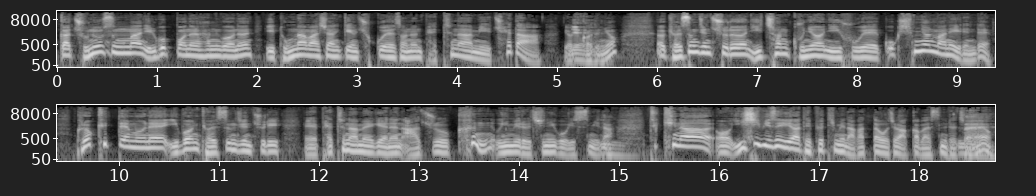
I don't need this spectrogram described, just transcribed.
그러니까 준우승만 일곱 번을 한 거는 이 동남아시안 게임 축구에서는 베트남이 최다였거든요. 예. 어, 결승 진출은 2009년 이후에 꼭 10년 만의 일인데 그렇기 때문에 이번 결승 진출이 예, 베트남에게는 아주 큰 의미를 지니고 음. 있습니다. 특히나 어, 22세 이하 대표팀이 나갔다고 제가 아까 말씀드렸잖아요. 네.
